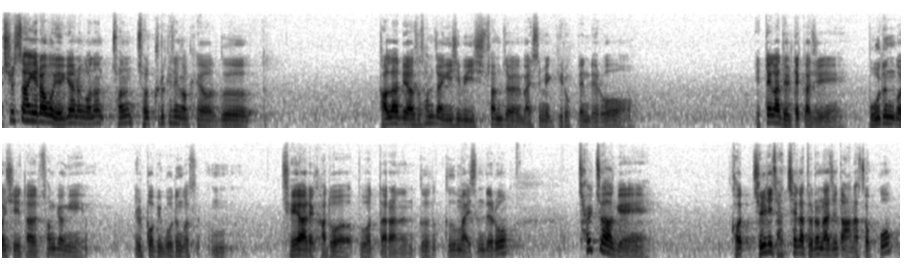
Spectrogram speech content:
실상이라고 얘기하는 거는 저는 저 그렇게 생각해요. 그 갈라디아서 3장 22, 23절 말씀에 기록된 대로 이때가 될 때까지 모든 것이 다 성경이 율법이 모든 것을 음, 죄 아래 가두었다라는 그, 그 말씀대로 철저하게 것, 진리 자체가 드러나지도 않았었고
